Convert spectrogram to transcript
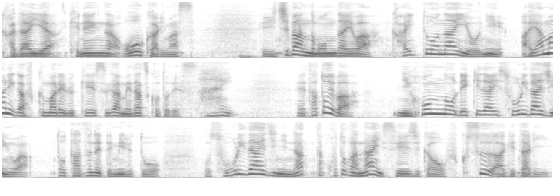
課題や懸念が多くあります一番の問題は回答内容に誤りが含まれるケースが目立つことです、はい、例えば日本の歴代総理大臣はと尋ねてみると総理大臣になったことがない政治家を複数挙げたり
